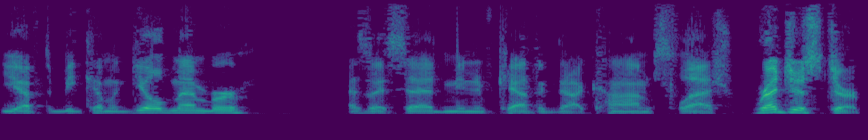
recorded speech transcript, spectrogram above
you have to become a guild member. As I said, meaningofcatholic.com slash register.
